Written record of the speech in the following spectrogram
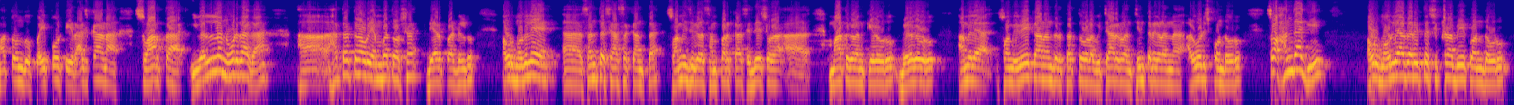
ಮತ್ತೊಂದು ಪೈಪೋಟಿ, ರಾಜಕಾರಣ, ಸ್ವಾರ್ಥ, ಇವೆಲ್ಲ ನೋಡಿದಾಗ ಹತ್ತತ್ರ ಅವರು ಎಂಬತ್ತು ವರ್ಷ, ಡಿ ಆರ್ ಪಾಟೀಲ್ರು, ಅವ್ರು ಮೊದಲೇ ಸಂತ ಶಾಸಕ ಅಂತ, ಸ್ವಾಮೀಜಿಗಳ ಸಂಪರ್ಕ, ಸಿದ್ದೇಶ್ವರ ಮಾತುಗಳನ್ನು ಕೇಳೋರು, ಬೆಳೆದವರು ಆಮೇಲೆ ಸ್ವಾಮಿ ವಿವೇಕಾನಂದರ ತತ್ವಗಳ ವಿಚಾರಗಳನ್ನು, ಚಿಂತನೆಗಳನ್ನ ಅಳವಡಿಸಿಕೊಂಡವರು. ಸೊ ಹಂಗಾಗಿ ಅವರು ಮೌಲ್ಯಾಧಾರಿತ ಶಿಕ್ಷಣ ಬೇಕು ಅಂದವರು.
